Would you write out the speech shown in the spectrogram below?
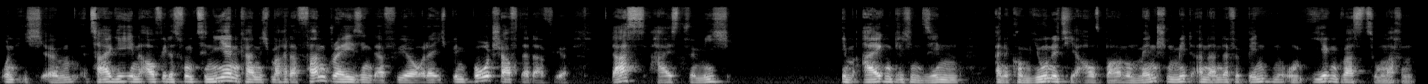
Und ich ähm, zeige ihnen auch, wie das funktionieren kann. Ich mache da Fundraising dafür oder ich bin Botschafter dafür. Das heißt für mich im eigentlichen Sinn eine Community aufbauen und Menschen miteinander verbinden, um irgendwas zu machen.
